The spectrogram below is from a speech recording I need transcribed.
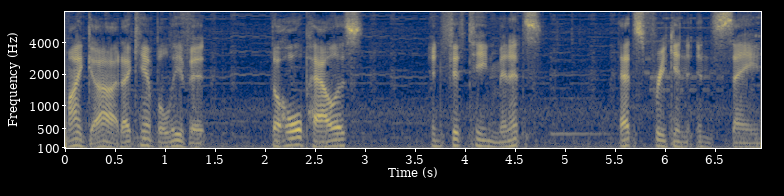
My god, I can't believe it. The whole palace in 15 minutes? That's freaking insane.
